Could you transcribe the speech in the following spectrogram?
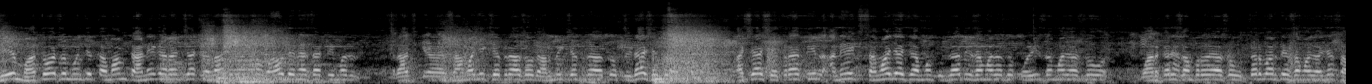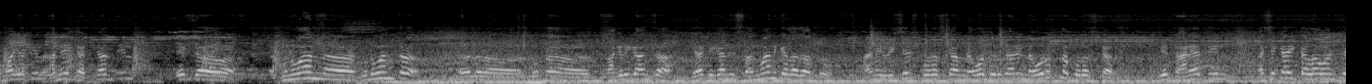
जे महत्त्वाचं म्हणजे तमाम ठाणेकरांच्या कलाकारांना वाव देण्यासाठी मग राजकीय सामाजिक क्षेत्र असो धार्मिक क्षेत्र असो क्रीडा क्षेत्र असो अशा क्षेत्रातील अनेक समाजाच्या मग गुजराती समाज असो कोळी समाज असो वारकरी संप्रदाय असो उत्तर भारतीय समाज अशा समाजातील अनेक घटकांतील एक गुणवान गुणवंत लोक नागरिकांचा या ठिकाणी सन्मान केला जातो. आणि विशेष पुरस्कार नवदुर्ग आणि नवरत्न पुरस्कार जे ठाण्यातील असे काही कलावंत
